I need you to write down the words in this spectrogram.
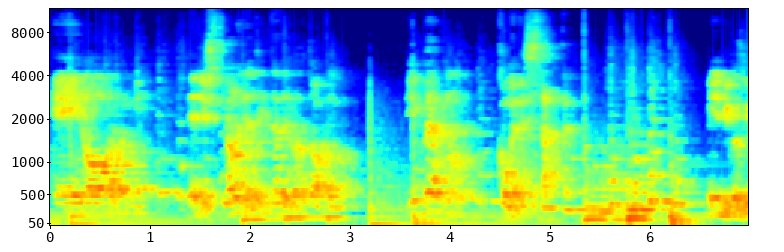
enormi nella gestione delle attività dell'oratorio, d'inverno come d'estate. Meglio così.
